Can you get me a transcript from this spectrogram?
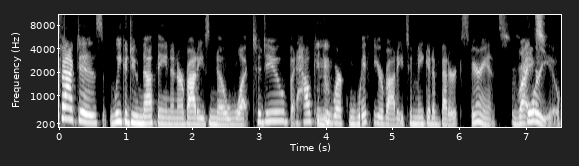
fact is we could do nothing and our bodies know what to do but how can mm-hmm. you work with your body to make it a better experience right. for you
